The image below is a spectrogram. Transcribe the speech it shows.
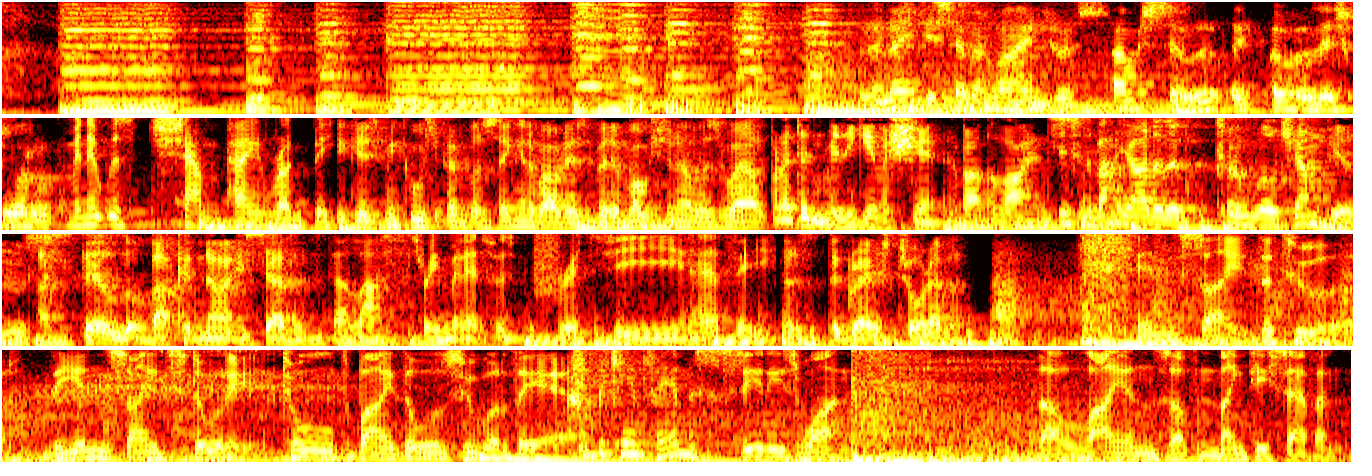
97 Lions was absolutely out of this world. I mean, it was champagne rugby. It gives me goosebumps singing about it. It's a bit emotional as well. But I didn't really give a shit about the Lions. Into the backyard of the current world champions. I still look back at 97 That last three minutes was pretty heavy. as the greatest tour ever. Inside the tour, the inside story told by those who were there. I became famous. Series 1 The Lions of 97.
